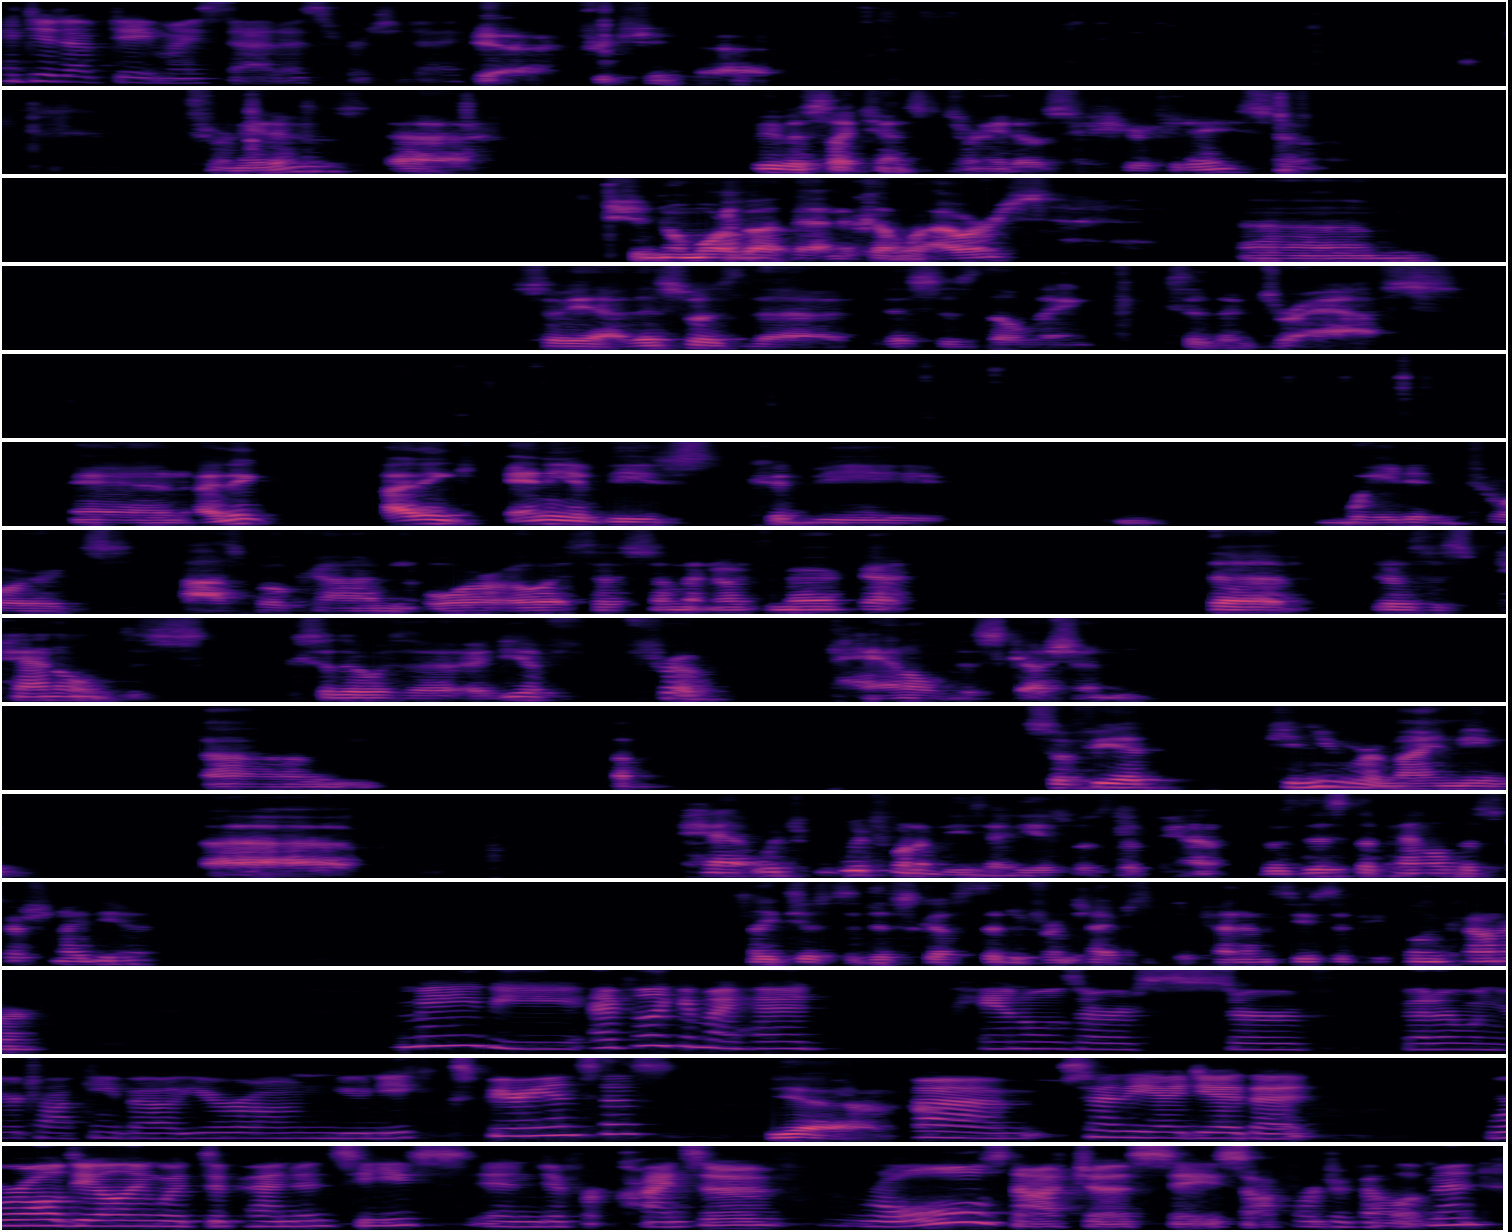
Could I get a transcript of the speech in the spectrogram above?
I did update my status for today. Yeah, appreciate that. Tornadoes, uh, we have a slight chance of tornadoes here today, so. Should know more about that in a couple hours. Um. So yeah, this was the, this is the link to the drafts. And I think, I think any of these could be weighted towards OSPOCon or OSS Summit North America. The, there was this panel, so there was an idea for a panel discussion. Um, uh, Sophia, can you remind me, uh, which, which one of these ideas was the pan, was this the panel discussion idea? Like just to discuss the different types of dependencies that people encounter? Maybe. I feel like in my head, panels are served better when you're talking about your own unique experiences. Yeah, Um, so the idea that we're all dealing with dependencies in different kinds of roles, not just say software development.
